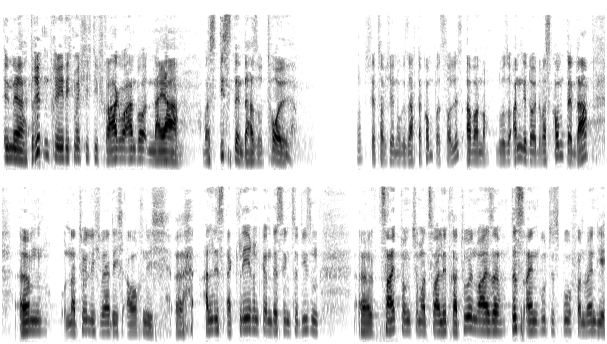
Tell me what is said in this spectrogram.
in der dritten Predigt möchte ich die Frage beantworten, naja, was ist denn da so toll? Bis jetzt habe ich ja nur gesagt, da kommt was Tolles, aber noch nur so angedeutet, was kommt denn da? Ähm, und natürlich werde ich auch nicht äh, alles erklären können, deswegen zu diesem äh, Zeitpunkt schon mal zwei Literaturhinweise. Das ist ein gutes Buch von Randy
